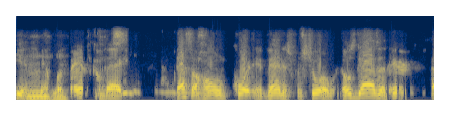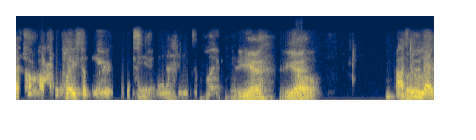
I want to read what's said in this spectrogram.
and, mm-hmm. and when fans come back, that's a home court advantage for sure. When those guys are there, that's a hard place to play. Yeah, yeah. So, I but, do like.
